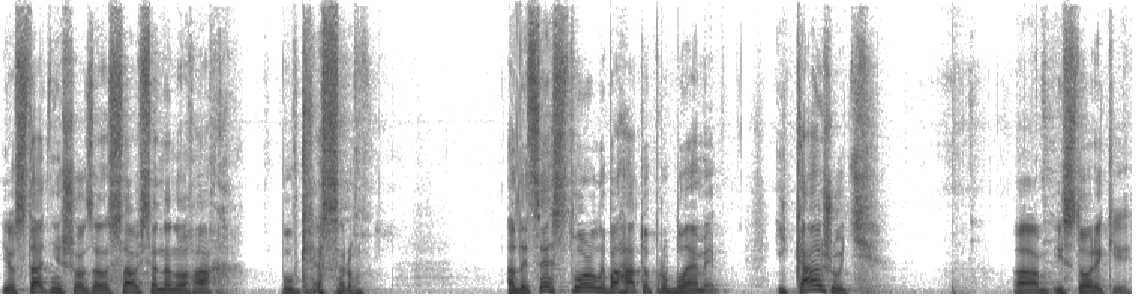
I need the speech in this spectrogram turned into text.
І останній, що залишався на ногах, був кесаром. Але це створило багато проблем. І кажуть а, історики,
